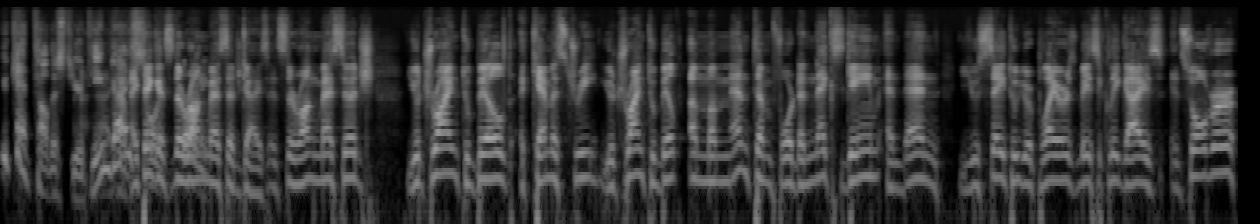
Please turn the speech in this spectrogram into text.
You can't tell this to your team, guys. I think it's the wrong message, guys. It's the wrong message. You're trying to build a chemistry. You're trying to build a momentum for the next game, and then you say to your players, basically, guys, it's over.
